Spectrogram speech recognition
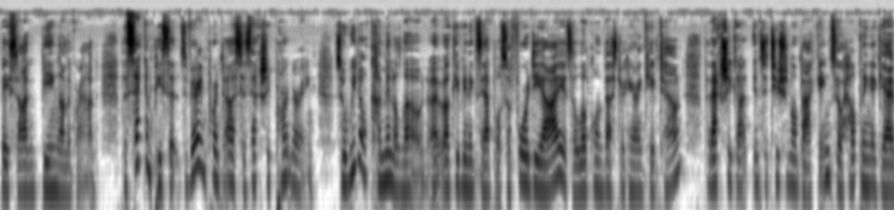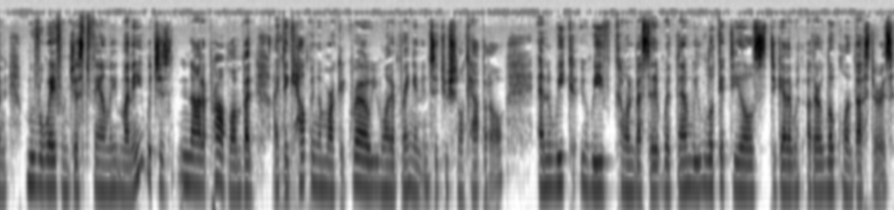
based on being on the ground. The second piece that's very important to us is actually partnering. So we don't come in alone. I'll give you an example. So 4DI is a local investor here in Cape Town that actually got institutional backing. So helping again move away from just family money, which is not a problem, but I think helping a market grow, you want to bring in institutional capital. And we, we've co-invested with them. We look at deals together with other local investors.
